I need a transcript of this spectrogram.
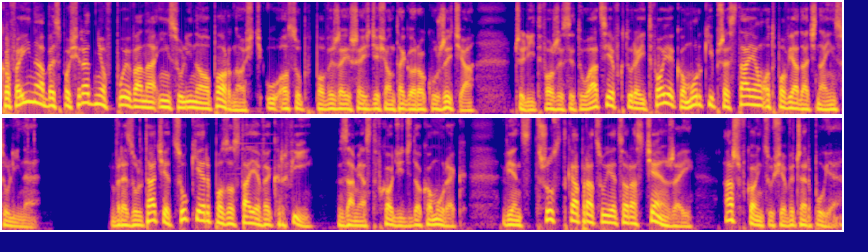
kofeina bezpośrednio wpływa na insulinooporność u osób powyżej 60 roku życia, czyli tworzy sytuację, w której twoje komórki przestają odpowiadać na insulinę. W rezultacie cukier pozostaje we krwi, zamiast wchodzić do komórek, więc trzustka pracuje coraz ciężej, aż w końcu się wyczerpuje.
